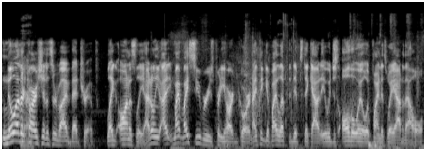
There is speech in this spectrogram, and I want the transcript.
no other Yeah. car should have survived that trip. Like honestly, I don't. I my my Subaru is pretty hardcore, and I think if I left the dipstick out, it would just all the oil would find its way out of that hole.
